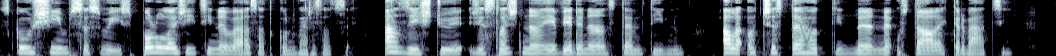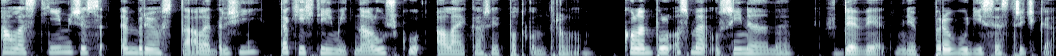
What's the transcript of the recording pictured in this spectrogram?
Zkouším se svojí spoluležící navázat konverzaci. A zjišťuji, že slečna je v jedenáctém týdnu, ale od šestého týdne neustále krvácí. Ale s tím, že se embryo stále drží, tak ji chtějí mít na lůžku a lékaři pod kontrolou. Kolem půl osmé usínáme. V devět mě probudí sestřička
